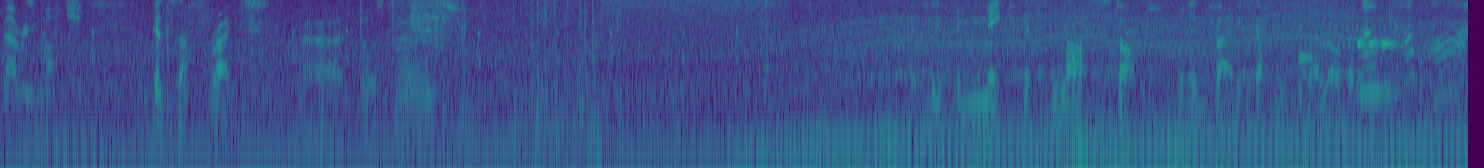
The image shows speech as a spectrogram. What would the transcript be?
very much. Good stuff. Right. Uh, doors closed. Hopefully we can make this last stop within 30 seconds to get a little bit of... Oh, come on.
